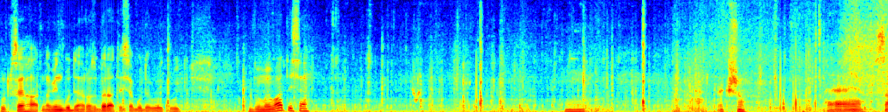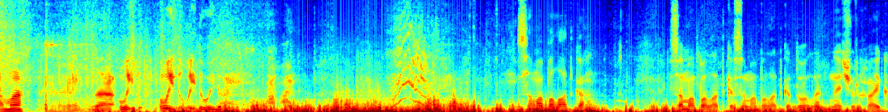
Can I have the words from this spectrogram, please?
тут все гарно. Він буде розбиратися, буде ви- ви- вимиватися. Так що е, сама зараз вийду, вийду, вийду, вийду. Сама палатка. Сама палатка, сама палатка, туалет Nature Hike.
